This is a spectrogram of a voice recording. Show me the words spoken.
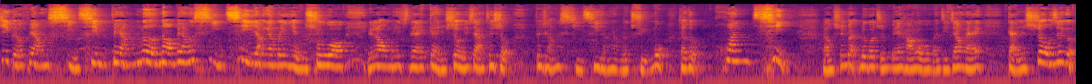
是一个非常喜庆、非常热闹、非常喜气洋洋的演出哦。也让我们一起来感受一下这首非常喜气洋洋的曲目，叫做《欢庆》。老师们，如果准备好了，我们即将来感受这个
